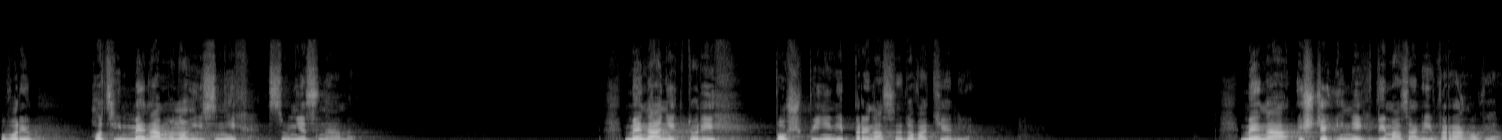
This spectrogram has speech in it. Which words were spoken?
Hovoril, hoci mena mnohých z nich sú neznáme. Mena niektorých pošpinili prenasledovatelia. Mena ešte iných vymazali vrahovia.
